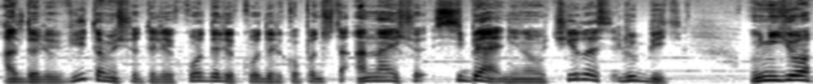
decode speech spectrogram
А до любви там еще далеко-далеко-далеко, потому что она еще себя не научилась любить. У нее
